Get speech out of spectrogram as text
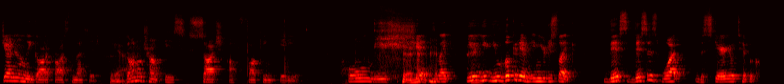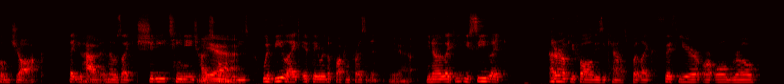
genuinely got across the message. Yeah. Donald Trump is such a fucking idiot. Holy shit. Like you, you you look at him and you're just like this this is what the stereotypical jock that you have in those like shitty teenage high Yeah. school movies would be like if they were the fucking president. Yeah. You know, like you, you see like I don't know if you follow these accounts, but like fifth year or old row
